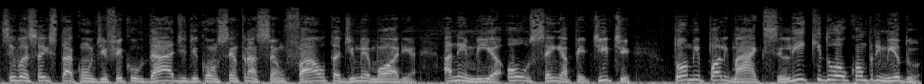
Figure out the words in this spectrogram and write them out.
Se você está com dificuldade de concentração, falta de memória, anemia ou sem apetite, Tome Polimax, líquido ou comprimido.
